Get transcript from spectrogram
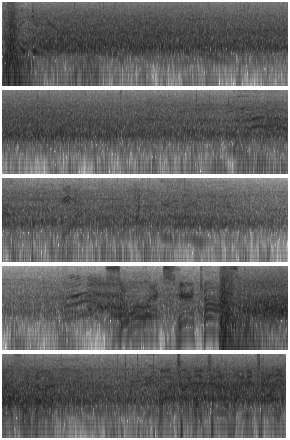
Bulldog. Suplex. Here it comes. Nicely done. Oh, timely counter by Natalya.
